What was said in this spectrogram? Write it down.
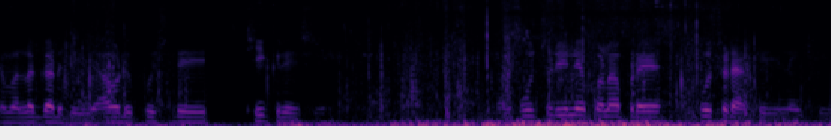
એમાં લગાડી દઈએ. આવડી પૂછડી ઠીક રહેશે. પૂંછડીને પણ આપણે પૂંછડા કરી નાખીએ.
